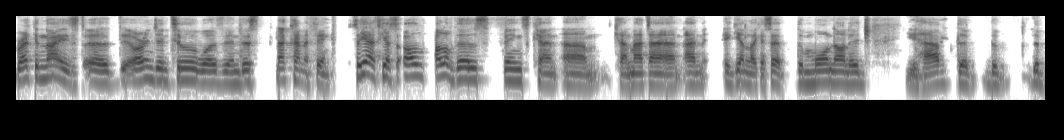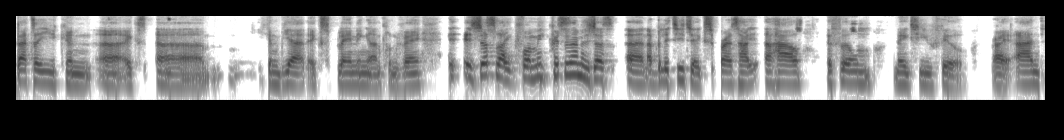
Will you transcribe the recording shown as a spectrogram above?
recognized uh, the orange and teal was in this that kind of thing. So yes, yes, all, all of those things can um, can matter. And, and again, like I said, the more knowledge you have, the the the better you can uh, ex, uh, can be at explaining and conveying. It's just like for me, criticism is just an ability to express how how a film makes you feel, right? And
